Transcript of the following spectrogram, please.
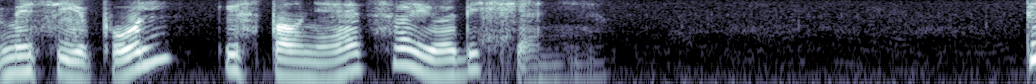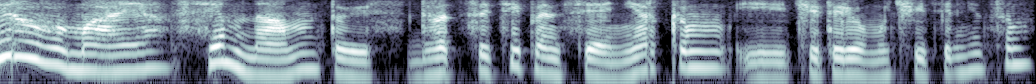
Месье Поль исполняет свое обещание. 1 мая всем нам, то есть 20 пенсионеркам и четырем учительницам,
